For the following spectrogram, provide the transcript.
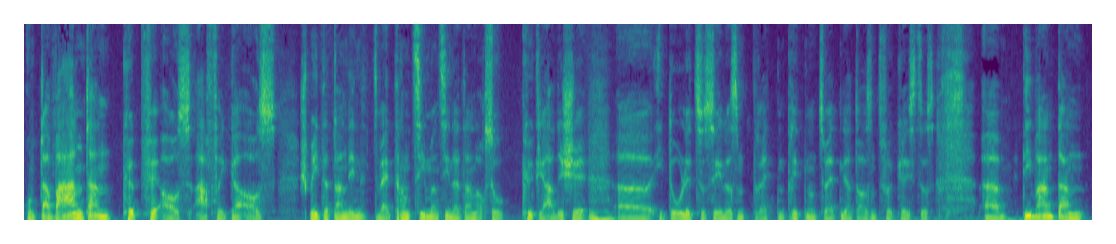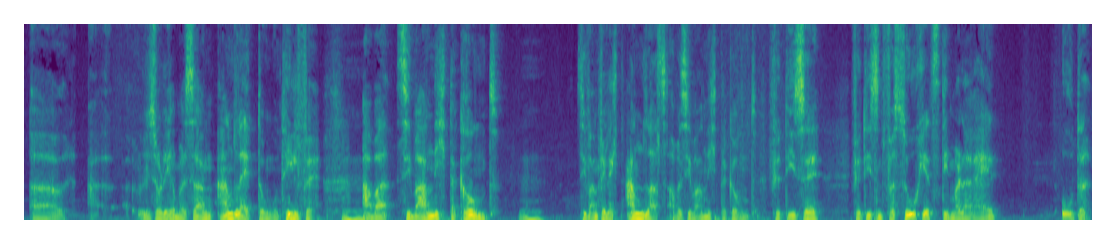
Und da waren dann Köpfe aus Afrika, aus später dann in weiteren Zimmern sind ja dann auch so kykladische mhm. äh, Idole zu sehen aus dem dritten, dritten und zweiten Jahrtausend vor Christus. Äh, die waren dann, äh, wie soll ich einmal sagen, Anleitung und Hilfe, mhm. aber sie waren nicht der Grund. Mhm. Sie waren vielleicht Anlass, aber sie waren nicht der Grund für diese, für diesen Versuch jetzt die Malerei oder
